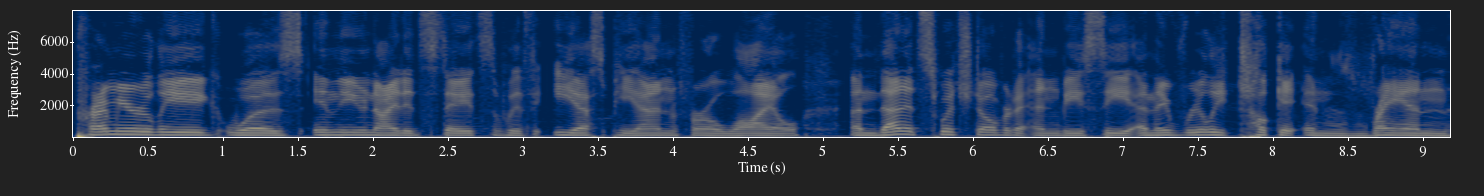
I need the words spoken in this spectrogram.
Premier League was in the United States with ESPN for a while, and then it switched over to NBC, and they really took it and ran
